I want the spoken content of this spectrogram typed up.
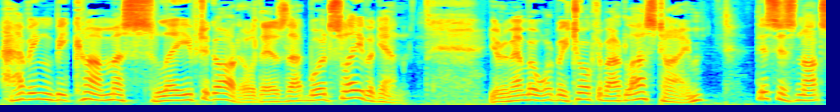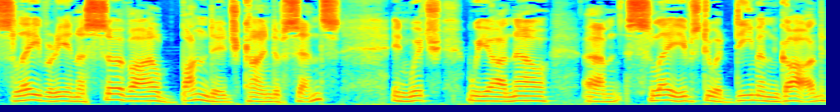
having become a slave to God. Oh, there's that word slave again. You remember what we talked about last time this is not slavery in a servile bondage kind of sense, in which we are now um, slaves to a demon god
